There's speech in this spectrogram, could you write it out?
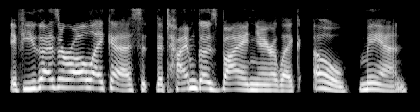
if you guys are all like us, the time goes by and you're like, oh man,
